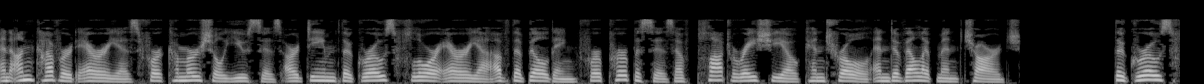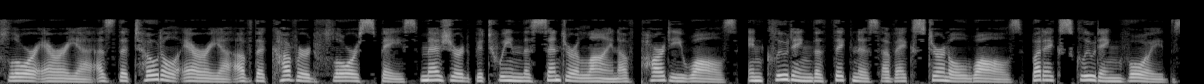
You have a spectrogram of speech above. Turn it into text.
and uncovered areas for commercial uses are deemed the gross floor area of the building for purposes of plot ratio control and development charge. The gross floor area is the total area of the covered floor space measured between the center line of party walls, including the thickness of external walls but excluding voids.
